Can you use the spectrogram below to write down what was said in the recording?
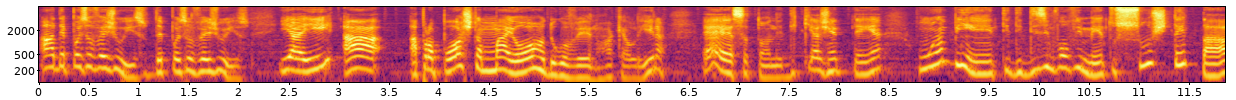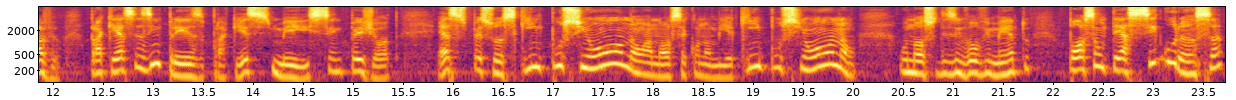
Ah, depois eu vejo isso, depois eu vejo isso. E aí, a, a proposta maior do governo Raquel Lira é essa, Tony, de que a gente tenha um ambiente de desenvolvimento sustentável para que essas empresas, para que esses meios, CNPJ, essas pessoas que impulsionam a nossa economia, que impulsionam o nosso desenvolvimento, possam ter a segurança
